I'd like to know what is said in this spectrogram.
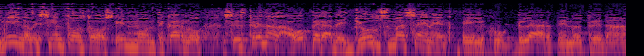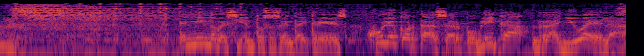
1902, en Monte Carlo, se estrena la ópera de Jules Massenet, El juglar de Notre Dame. En 1963, Julio Cortázar publica Rayuela.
